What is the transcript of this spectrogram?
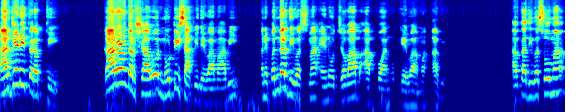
આરજેડી તરફથી કારણ દર્શાવો નોટિસ આપી દેવામાં આવી અને પંદર દિવસમાં એનો જવાબ આપવાનું કહેવામાં આવ્યું. આવતા દિવસોમાં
